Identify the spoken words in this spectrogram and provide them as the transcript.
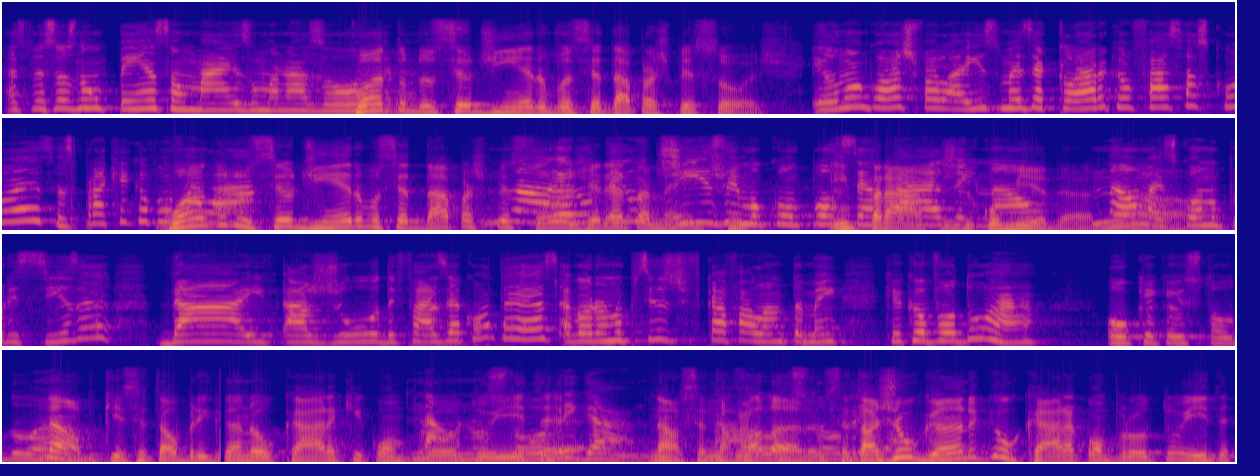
As pessoas não pensam mais uma nas outras. Quanto do seu dinheiro você dá pras pessoas? Eu não gosto de falar isso, mas é claro que eu faço as coisas. Pra que, que eu vou Quanto falar? do seu dinheiro você dá pras pessoas não, eu não diretamente? tenho dízimo com Em porcentagem, de não. comida? Não, mas quando precisa, dá e ajuda e faz e acontece. Agora, eu não preciso de ficar falando também o que, que eu vou doar. Ou o que, que eu estou doando. Não, porque você tá obrigando o cara que comprou Não, o não Twitter. estou obrigando. Não, você tá Não, não falando. Você tá obrigando. julgando que o cara comprou o Twitter.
